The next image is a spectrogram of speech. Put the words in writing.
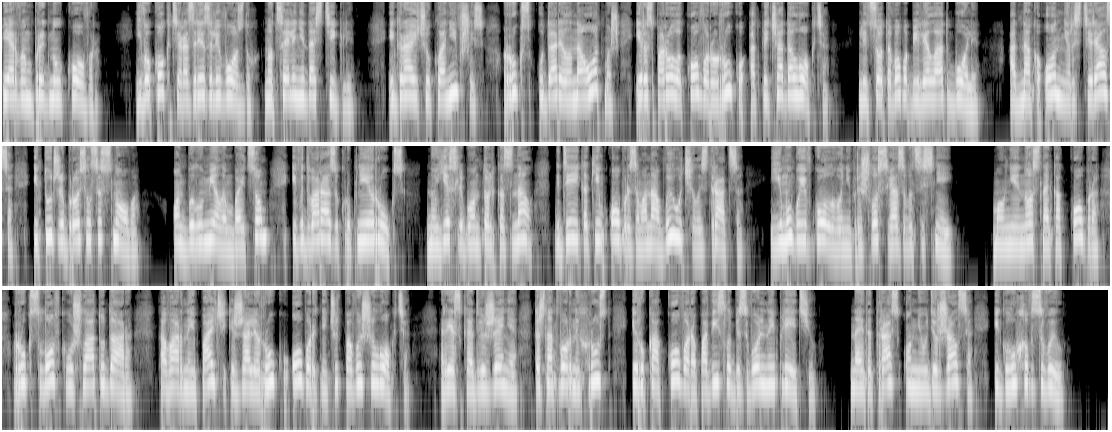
Первым прыгнул ковар. Его когти разрезали воздух, но цели не достигли. Играючи уклонившись, Рукс ударила на отмышь и распорола ковару руку от плеча до локтя. Лицо того побелело от боли. Однако он не растерялся и тут же бросился снова. Он был умелым бойцом и в два раза крупнее Рукс, но если бы он только знал, где и каким образом она выучилась драться, ему бы и в голову не пришло связываться с ней. Молниеносная, как кобра, Рукс ловко ушла от удара. Коварные пальчики сжали руку оборотня чуть повыше локтя. Резкое движение, тошнотворный хруст, и рука ковара повисла безвольной плетью. На этот раз он не удержался и глухо взвыл.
